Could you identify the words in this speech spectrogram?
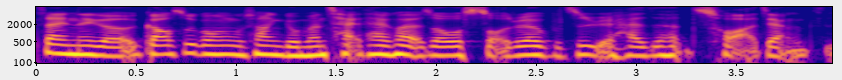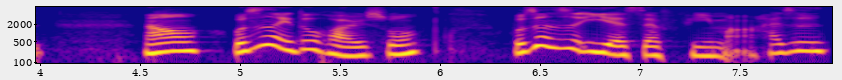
在那个高速公路上油门踩太快的时候，我手就会不自觉还是很抓这样子。然后我真的一度怀疑说，我真的是 ESFP 吗？还是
